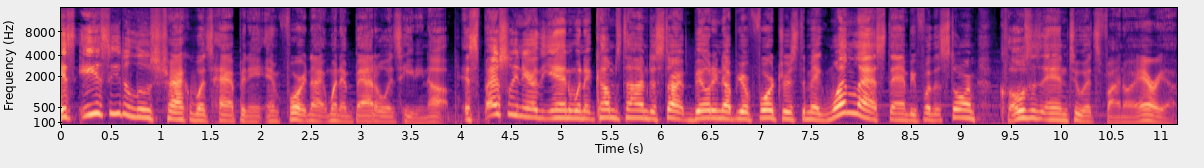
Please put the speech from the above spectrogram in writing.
It's easy to lose track of what's happening in Fortnite when a battle is heating up, especially near the end when it comes time to start building up your fortress to make one last stand before the storm closes into its final area.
